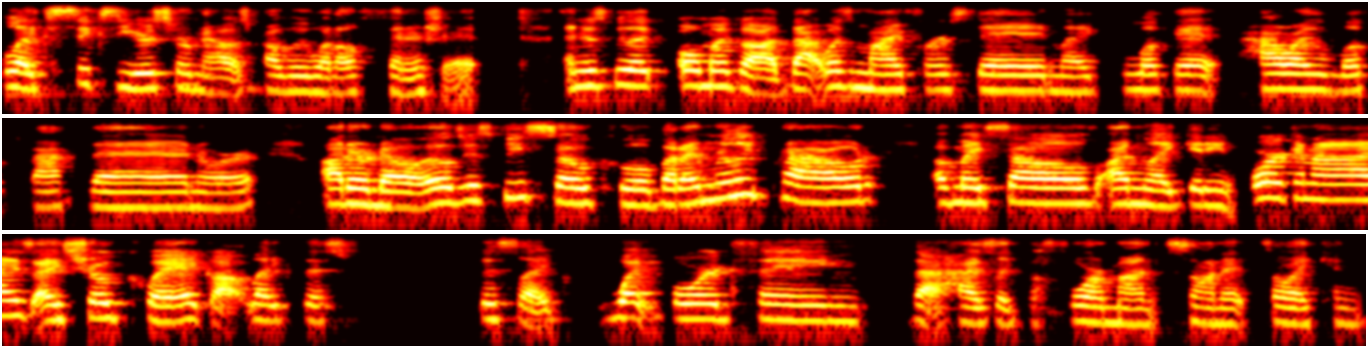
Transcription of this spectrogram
like six years from now is probably when I'll finish it, and just be like, oh my god, that was my first day, and like look at how I looked back then, or I don't know, it'll just be so cool. But I'm really proud of myself. I'm like getting organized. I showed Quay. I got like this this like whiteboard thing that has like the four months on it, so I can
